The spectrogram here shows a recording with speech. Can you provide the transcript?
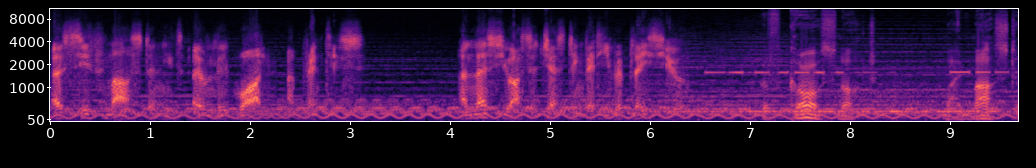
A Sith Master needs only one apprentice. Unless you are suggesting that he replace you. of course not, my master.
